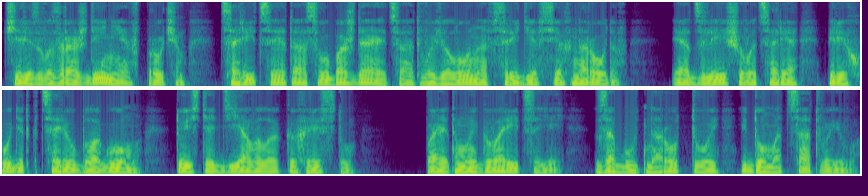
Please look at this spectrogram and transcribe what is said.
Через возрождение, впрочем, царица эта освобождается от Вавилона в среде всех народов и от злейшего царя переходит к царю благому, то есть от дьявола ко Христу. Поэтому и говорится ей забудь народ твой и дом отца твоего».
